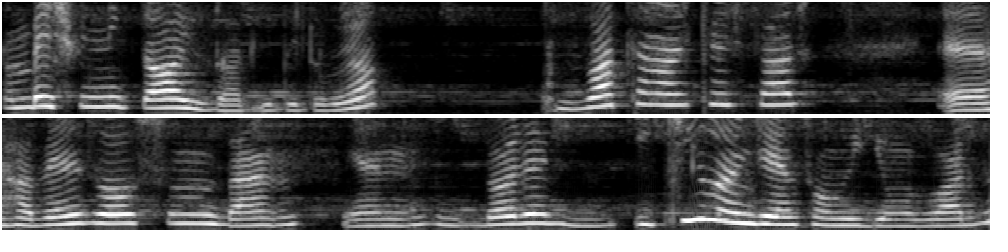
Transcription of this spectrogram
Ama 5 binlik daha güzel gibi duruyor. Zaten arkadaşlar eee, haberiniz olsun ben yani böyle 2 yıl önce en son videomuz vardı.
